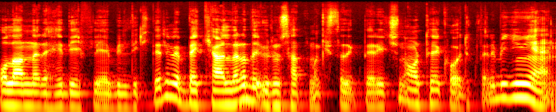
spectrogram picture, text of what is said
olanları hedefleyebildikleri ve bekarlara da ürün satmak istedikleri için ortaya koydukları bir gün yani.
